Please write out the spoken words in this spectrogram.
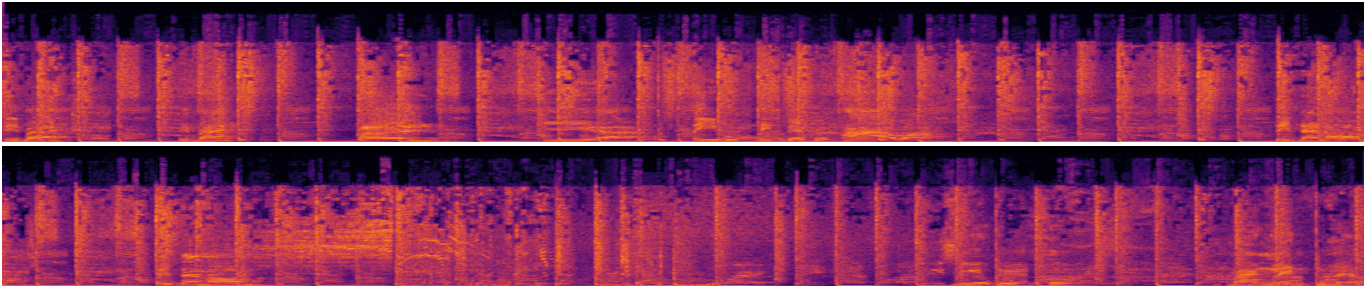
ติดไหมติดไหมเฮ้ยเฮียตีบุกติดได้บวกห้าว่ะ ติดแน่นอน ติดแน่นอน เหลือบวกหกแม่งเล่นกูแล้ว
